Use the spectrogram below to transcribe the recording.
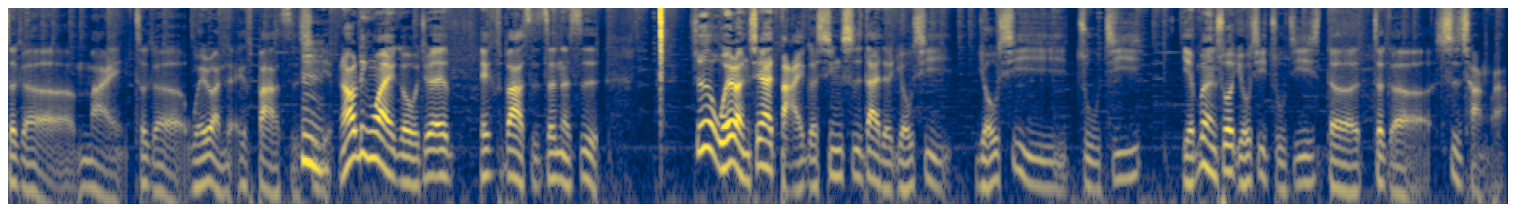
这个买这个微软的 Xbox 系列。然后另外一个，我觉得 Xbox 真的是，就是微软现在打一个新时代的游戏游戏主机，也不能说游戏主机的这个市场啦。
